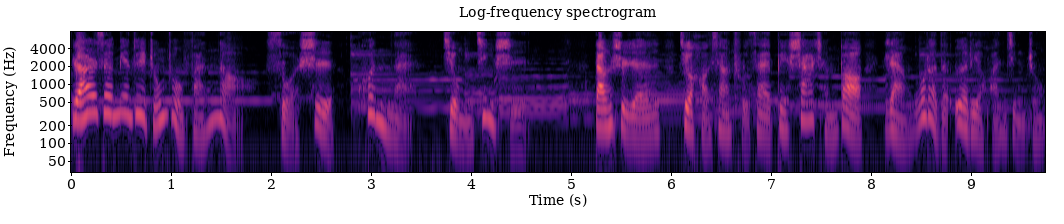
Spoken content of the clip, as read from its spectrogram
然而，在面对种种烦恼、琐事、困难、窘境时，当事人就好像处在被沙尘暴染污了的恶劣环境中，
